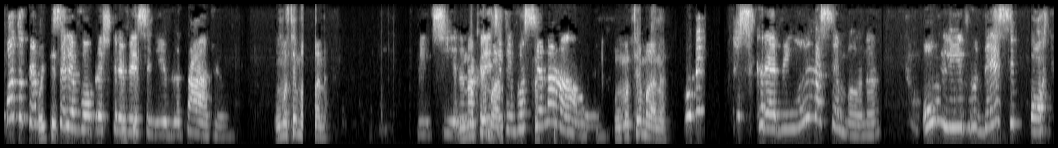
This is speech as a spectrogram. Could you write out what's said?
Quanto tempo Oito... você levou para escrever Oito... esse livro, Otávio? Uma semana. Mentira, uma não semana. acredito em você, não. Uma semana. Como é que escreve em uma semana um livro desse porte?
